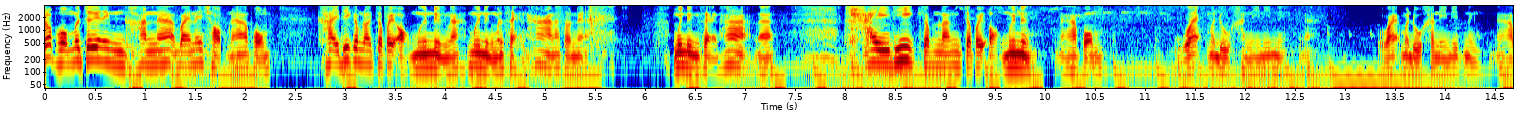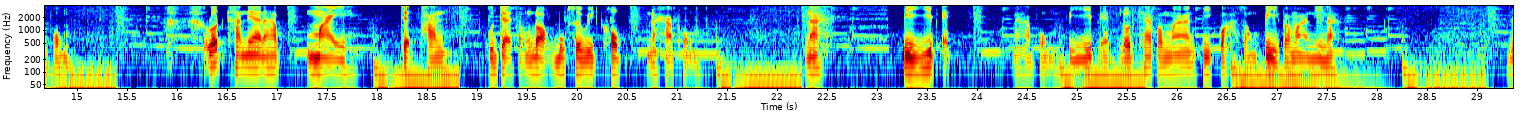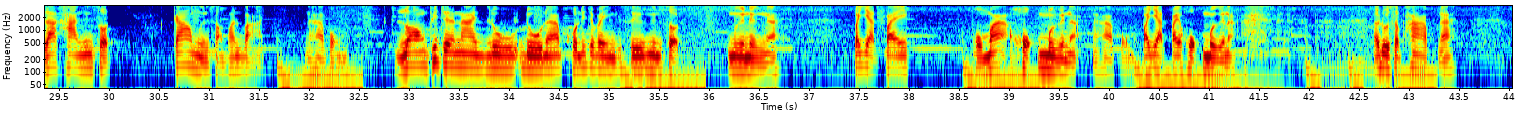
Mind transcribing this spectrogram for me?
ครับผมมาเจอกันอีกหนึ่งคันนะฮะไบในช็อปนะครับผมใครที่กำลังจะไปออกมือหนึ่งนะมือหนึ่งมันแสนห้านะตอนเนี้ยมือหนึ่งแสนห้านะใครที่กำลังจะไปออกมือหนึ่งนะครับผมแวะมาดูคันนี้นิดหนึ่งนะแวะมาดูคันนี้นิดหนึ่งนะครับผมรถคันเนี้ยนะครับใหม่เจ็ดพันกุญแจสองดอกบุ๊กเซอร์วิสครบนะครับผมนะปี 21 นะครับผมปี 21รถแค่ประมาณปีกว่า 2 ปีประมาณนี้นะ ราคาเงินสด 92,000 บาทนะครับผมลองพิจารณาดูดูนะครับคนที่จะไปซื้อเงินสดมือหนึ่งนะประหยัดไปผมว่า60,000อะนะครับผมประหยัดไป 60,000อะแล้วดูสภาพนะ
